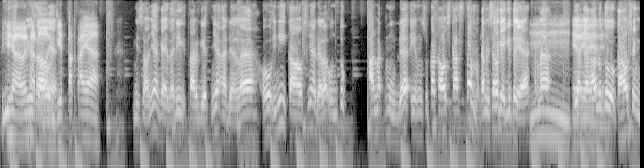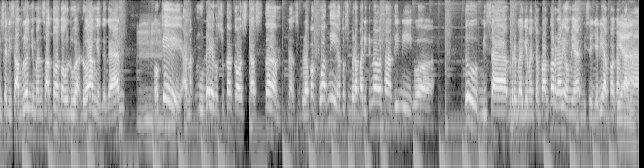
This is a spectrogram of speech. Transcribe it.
Iya benar Misalnya. om, jitak kayak. Misalnya kayak tadi targetnya adalah oh ini kaosnya adalah untuk anak muda yang suka kaos custom kan misalnya kayak gitu ya. Karena Hmm, yang iya, yang iya, anu iya. tuh kaos yang bisa disablon cuma satu atau dua doang gitu kan. Hmm, hmm, Oke, anak muda yang suka kaos custom. Nah, seberapa kuat nih atau seberapa dikenal saat ini? Wah, itu bisa berbagai macam faktor kali Om ya. Bisa jadi apakah Iya. karena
